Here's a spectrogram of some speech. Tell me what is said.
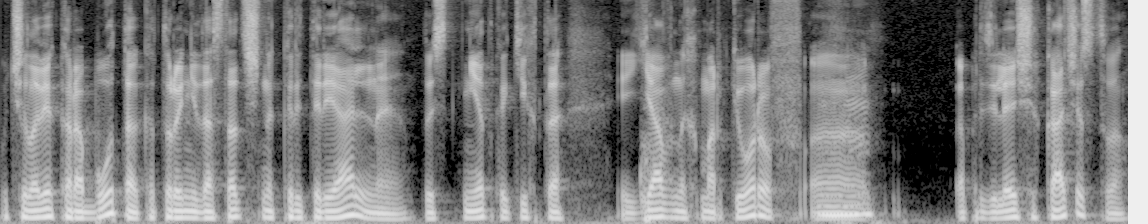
у человека работа, которая недостаточно критериальная, то есть нет каких-то явных маркеров, э, Мгм. определяющих качество,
